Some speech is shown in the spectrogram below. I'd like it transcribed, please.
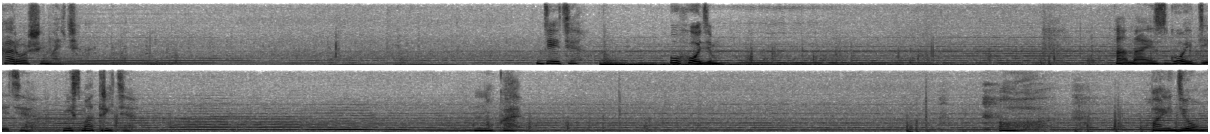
хороший мальчик. Дети, уходим. Она изгой, дети. Не смотрите. Ну-ка. О, пойдем.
